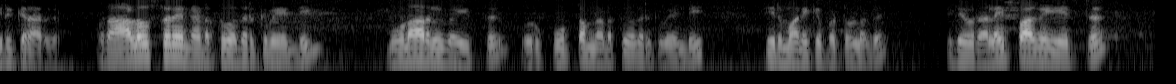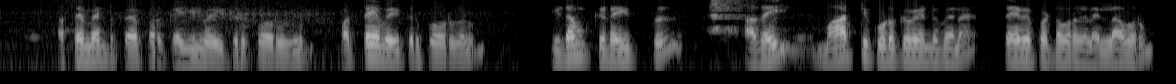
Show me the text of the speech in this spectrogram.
இருக்கிறார்கள். ஒரு ஆலோசனை நடத்துவதற்கு வேண்டி மூணாறில் வைத்து ஒரு கூட்டம் நடத்துவதற்கு வேண்டி தீர்மானிக்கப்பட்டுள்ளது. இதை ஒரு அழைப்பாக ஏற்று அசைன்மெண்ட் பேப்பர் கையில் வைத்திருப்பவர்களும் பட்டயம் வைத்திருப்பவர்களும் இடம் கிடைத்து அதை மாற்றி கொடுக்க வேண்டும் என தேவைப்பட்டவர்கள் எல்லாரும்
